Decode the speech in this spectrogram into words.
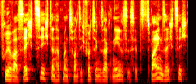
Früher war es 60, dann hat man 2014 gesagt, nee, das ist jetzt 62.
